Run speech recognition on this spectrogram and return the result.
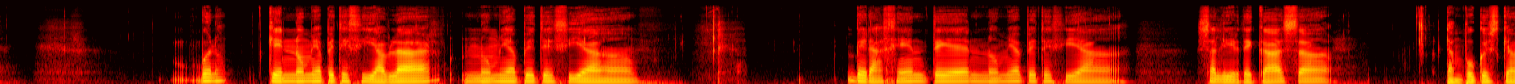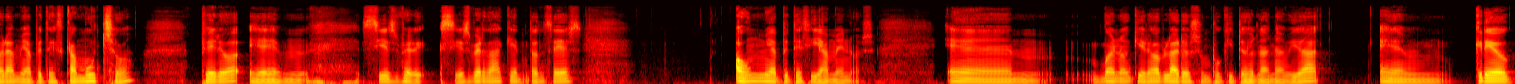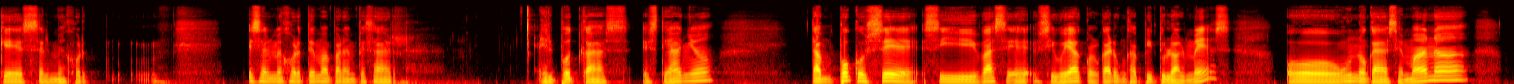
bueno, que no me apetecía hablar, no me apetecía ver a gente, no me apetecía salir de casa. Tampoco es que ahora me apetezca mucho, pero eh, sí, es es verdad que entonces aún me apetecía menos. Em, bueno, quiero hablaros un poquito de la Navidad. Em, creo que es el mejor es el mejor tema para empezar el podcast este año. Tampoco sé si, va a si voy a colgar un capítulo al mes o uno cada semana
